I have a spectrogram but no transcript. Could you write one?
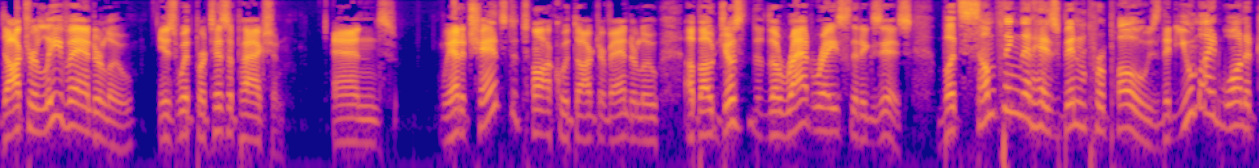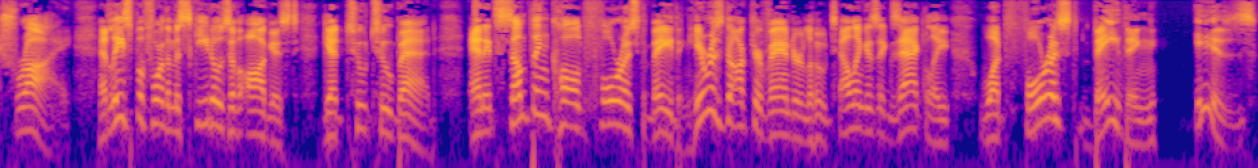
Dr. Leigh Vanderloo is with Participaction, and we had a chance to talk with Dr. Vanderloo about just the rat race that exists, but something that has been proposed that you might want to try, at least before the mosquitoes of August get too, too bad. And it's something called forest bathing. Here is Dr. Vanderloo telling us exactly what forest bathing is.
